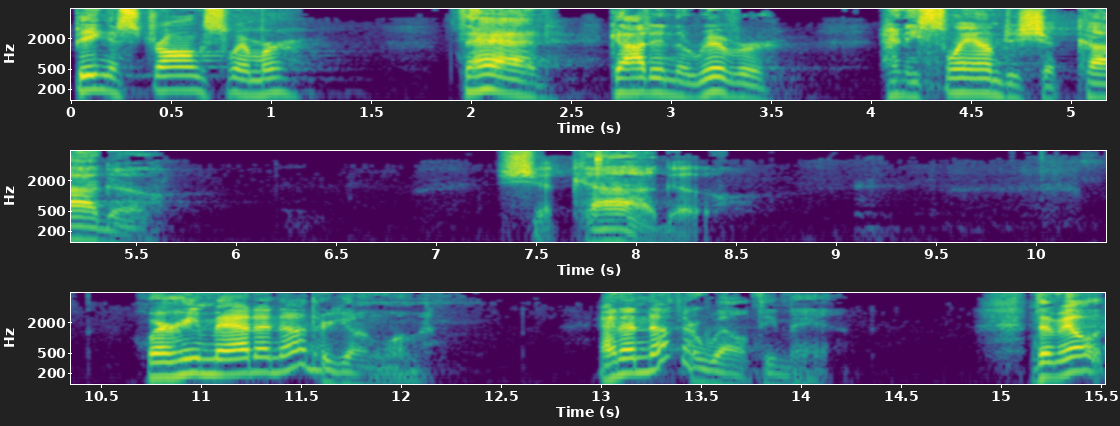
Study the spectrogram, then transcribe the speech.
being a strong swimmer, Thad got in the river and he swam to Chicago. Chicago. Where he met another young woman and another wealthy man. The,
